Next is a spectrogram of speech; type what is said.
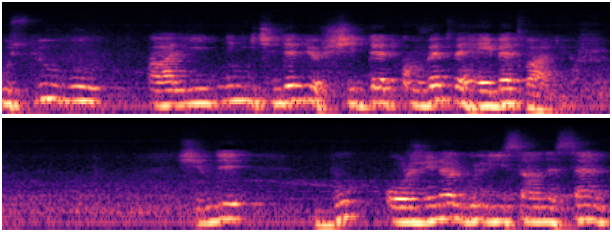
uslubu ali'nin içinde diyor şiddet, kuvvet ve heybet var diyor. Şimdi bu orijinal bu lisanı sen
